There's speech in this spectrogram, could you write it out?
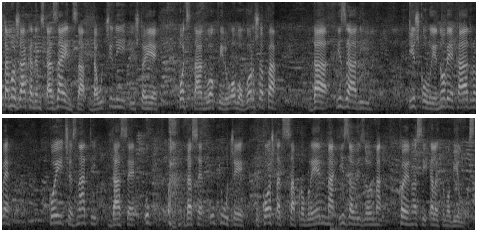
Šta može akademska zajednica da učini i što je podstan u okviru ovog workshopa, da izradi i školuje nove kadrove koji će znati da se, da se uključe u koštac sa problemima i zavizovima koje nosi elektromobilnost.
